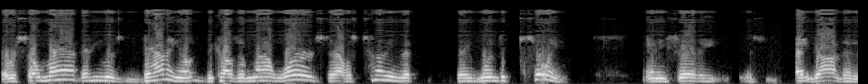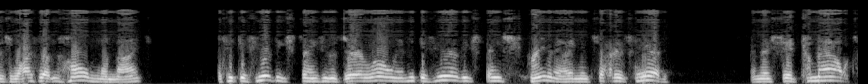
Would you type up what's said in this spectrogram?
they were so mad that he was doubting them because of my words that I was telling him that they wanted to kill him. And he said he thank God that his wife wasn't home one night, but he could hear these things. He was there alone, and he could hear these things screaming at him inside his head. And they said, "Come out,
